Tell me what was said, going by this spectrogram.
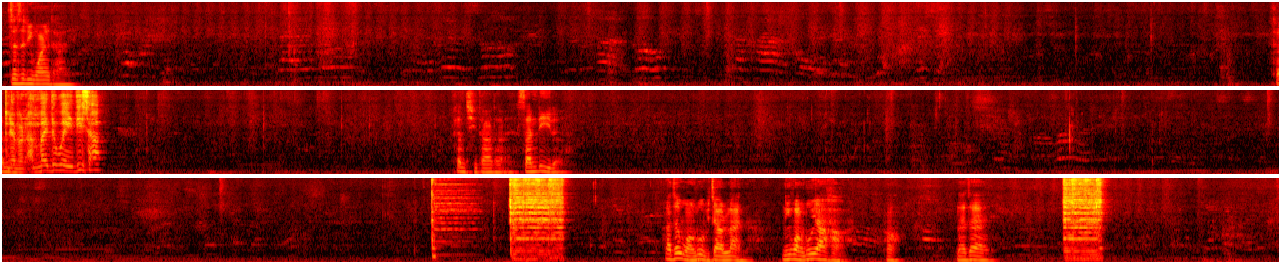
这是另外一台，看 Never. And by the way, this are 看其他台，三 D 的。啊，这网络比较烂啊，你网络要好，哦，那在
